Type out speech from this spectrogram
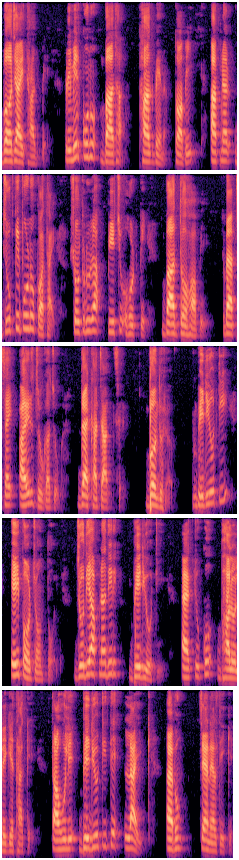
বজায় থাকবে। প্রেমের কোনো বাধা থাকবে না। তবে আপনার যুক্তিপূর্ণ কথায় শত্রুরা পিছু হটতে বাধ্য হবে। ব্যবসায় আয়ের যোগাযোগ দেখা যাচ্ছে। বন্ধুরা, ভিডিওটি এই পর্যন্তই। যদি আপনাদের ভিডিওটি একটুকু ভালো লেগে থাকে, তাহলে ভিডিওটিতে লাইক এবং চ্যানেলটিকে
